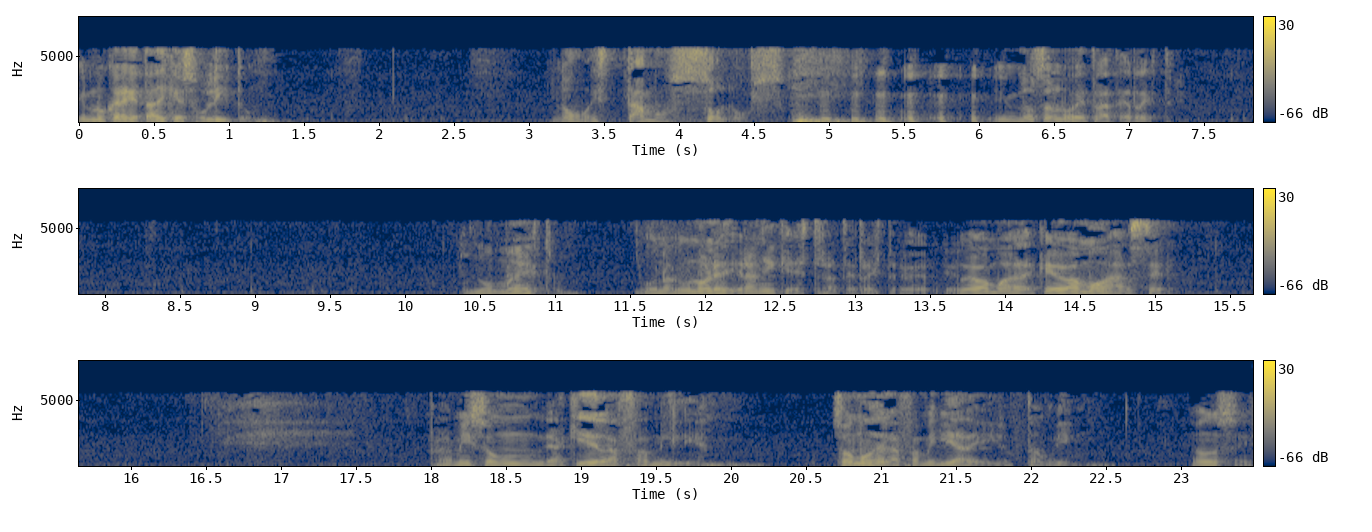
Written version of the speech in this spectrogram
Uno cree que está que solito. No estamos solos. y no son los extraterrestres. Unos maestros. Bueno, algunos le dirán y que extraterrestre. ¿Qué vamos a, qué vamos a hacer? Para mí son de aquí de la familia. Somos de la familia de ellos también. Entonces,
